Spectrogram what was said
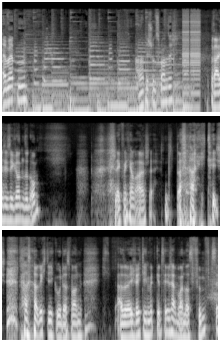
Everton. War das nicht schon 20? 30 Sekunden sind um. Leck mich am Arsch. ey. Das war richtig, das war richtig gut. Das waren, also wenn ich richtig mitgezählt habe, waren das 15.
